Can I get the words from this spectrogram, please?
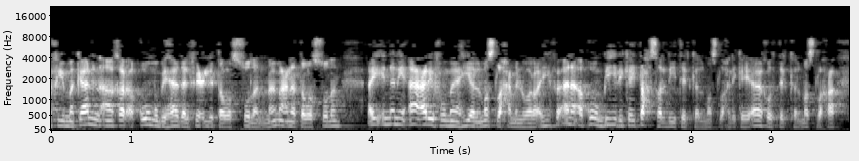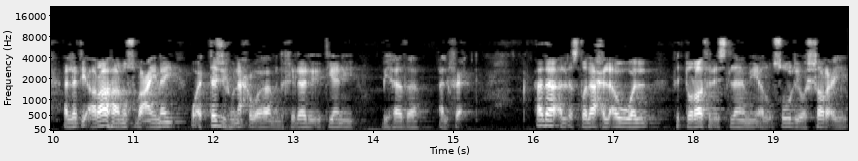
في مكان آخر أقوم بهذا الفعل توصلا. ما معنى توصلا؟ أي أنني أعرف ما هي المصلحة من ورائه فأنا أقوم به لكي تحصل لي تلك المصلحة لكي آخذ تلك المصلحة التي أراها نصب عيني وأتجه نحوها من خلال الإتيان بهذا الفعل. هذا الاصطلاح الأول في التراث الإسلامي الأصولي والشرعي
